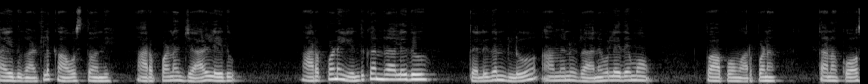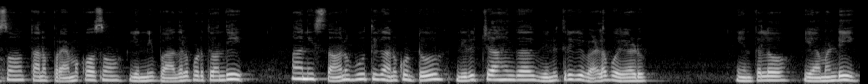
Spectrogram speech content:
ఐదు గంటలు కావస్తోంది. అర్పణ జాడలేదు అర్పణ ఎందుకని రాలేదు? తల్లిదండ్రులు ఆమెను రానివ్వలేదేమో. పాపం అర్పణ. తన కోసం తన ప్రేమ కోసం ఎన్ని బాధలు పడుతోంది? అని సానుభూతిగా అనుకుంటూ నిరుత్సాహంగా వెనుతిరిగి వెళ్ళబోయాడు. ఇంతలో ఏమండి?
